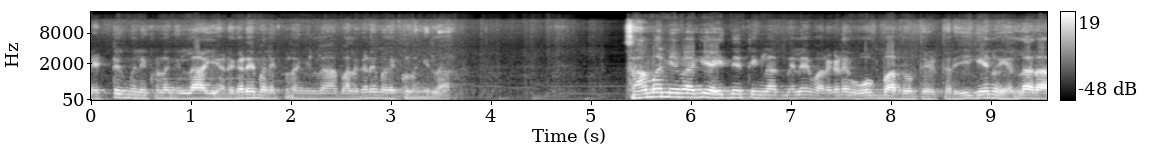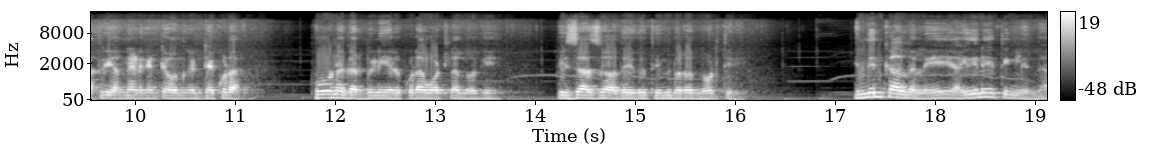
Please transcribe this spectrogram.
ನೆಟ್ಟಿಗೆ ಮಲಿಕೊಳ್ಳಂಗಿಲ್ಲ, ಎಡಗಡೆ ಮಲಿಕೊಳ್ಳಂಗಿಲ್ಲ, ಬಲಗಡೆ ಮಲಿಕೊಳ್ಳಂಗಿಲ್ಲ. ಸಾಮಾನ್ಯವಾಗಿ ಐದನೇ ತಿಂಗಳಾದಮೇಲೆ ಹೊರಗಡೆ ಹೋಗಬಾರ್ದು ಅಂತ ಹೇಳ್ತಾರೆ. ಈಗೇನು ಎಲ್ಲ ರಾತ್ರಿ ಹನ್ನೆರಡು ಗಂಟೆ, ಒಂದು ಗಂಟೆ ಕೂಡ ಪೂರ್ಣ ಗರ್ಭಿಣಿಯರು ಕೂಡ ಹೋಟ್ಲಲ್ಲಿ ಹೋಗಿ ಪಿಜ್ಜಾಸು ಅದು ಇದು ತಿಂದು ಬರೋದು ನೋಡ್ತೀವಿ. ಹಿಂದಿನ ಕಾಲದಲ್ಲಿ ಐದನೇ ತಿಂಗಳಿಂದ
